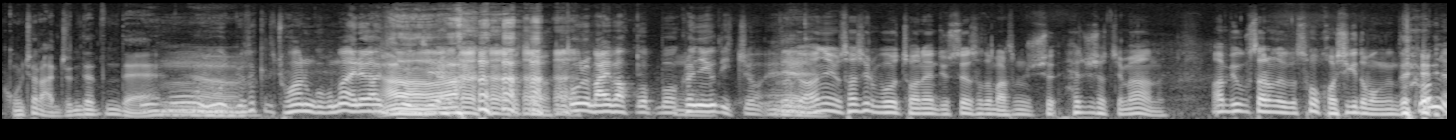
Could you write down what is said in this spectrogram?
공짜로 안 준다던데. 오, 어. 이거 요 새끼들 좋아하는 거구만 이래가지고 아. 이제 돈을 많이 받고 뭐 그런 얘기도 있죠. 예. 그러니까 아니 사실 뭐 전에 뉴스에서도 말씀 해 주셨지만 아 미국 사람들 소 거시기도 먹는데 그럼요.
